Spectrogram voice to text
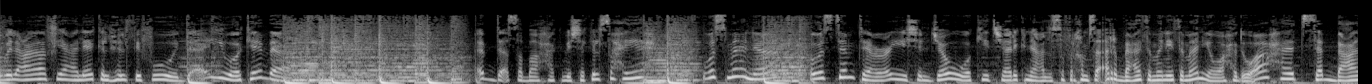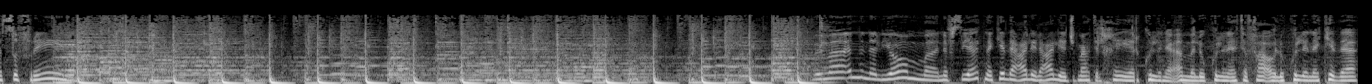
وبالعافية عليك ال healthy food. أيوة كذا. ابدأ صباحك بشكل صحيح واسمعنا واستمتع وعيش الجو وأكيد شاركنا على صفر خمسة أربعة ثمانية, واحد سبعة صفرين. بما أننا اليوم نفسياتنا كذا عالي العالي يا جماعة الخير كلنا أمل وكلنا تفاؤل وكلنا كذا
